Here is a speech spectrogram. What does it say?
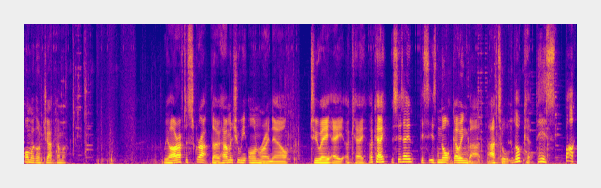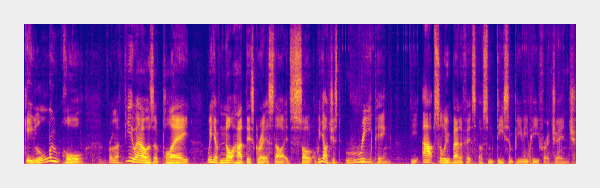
Oh my god, jackhammer. We are after scrap, though. How much are we on right now? 288. Okay, okay. This is a, this is not going bad at all. Look at this fucking loot haul from a few hours of play. We have not had this great a start in so... We are just reaping the absolute benefits of some decent PvP for a change.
